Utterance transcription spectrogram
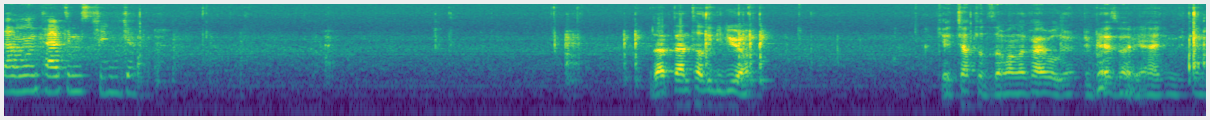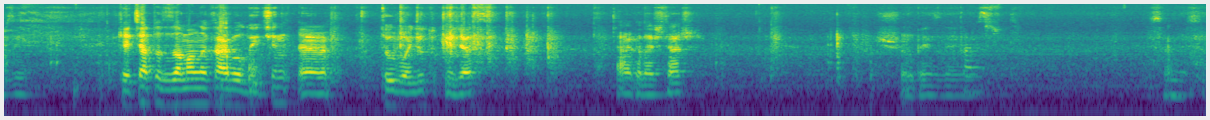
Ben bunu tertemiz çiğneyeceğim. Zaten tadı gidiyor. Ketçap tadı zamanla kayboluyor. Bir bez ver ya şimdi temizleyeyim. Ketçap tadı zamanla kaybolduğu için e, tur boyunca tutmayacağız. Arkadaşlar. Şunu bezleyelim. Sen sil.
